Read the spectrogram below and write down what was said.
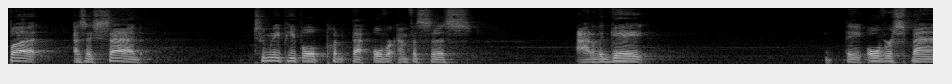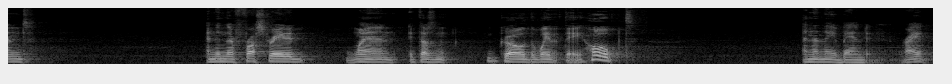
But as I said, too many people put that overemphasis out of the gate they overspend and then they're frustrated when it doesn't go the way that they hoped and then they abandon it, right?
